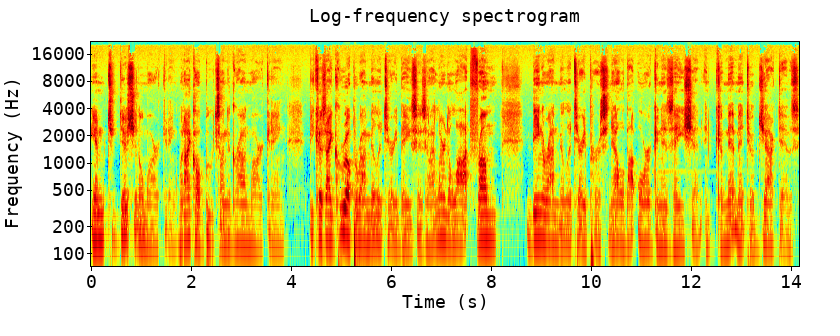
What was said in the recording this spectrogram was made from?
and traditional marketing, what I call boots on the ground marketing, because I grew up around military bases and I learned a lot from being around military personnel about organization and commitment to objectives.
